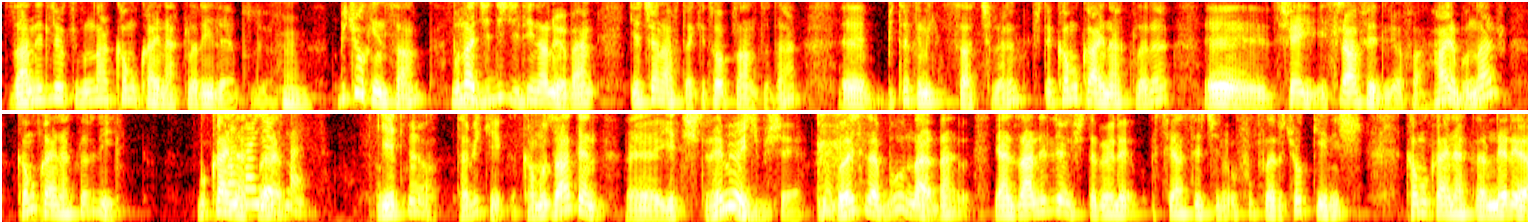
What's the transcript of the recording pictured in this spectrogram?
Zannediliyor ki bunlar kamu kaynaklarıyla yapılıyor. Birçok insan buna Hı. ciddi ciddi inanıyor. Ben geçen haftaki toplantıda e, bir takım iktisatçıların işte kamu kaynakları e, şey israf ediliyor falan. Hayır bunlar kamu kaynakları değil. Bu kaynaklara... Zaten yetmez. Yetmiyor. Tabii ki. Kamu zaten e, yetiştiremiyor hiçbir şeye. Dolayısıyla bunlardan yani zannediliyor işte böyle siyasetçinin ufukları çok geniş. Kamu kaynaklarını nereye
